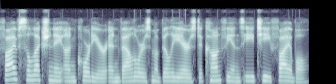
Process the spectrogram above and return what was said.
5. Sélectionner un courtier en valeurs mobilières de confiance et fiable.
